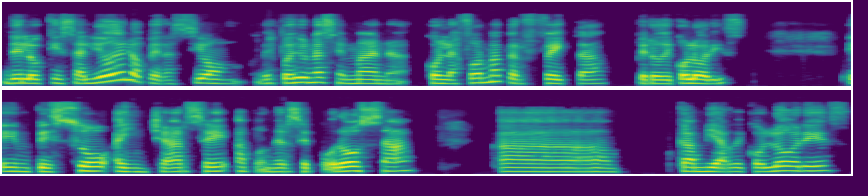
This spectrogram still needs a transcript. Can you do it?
de lo que salió de la operación después de una semana con la forma perfecta, pero de colores, empezó a hincharse, a ponerse porosa, a cambiar de colores,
